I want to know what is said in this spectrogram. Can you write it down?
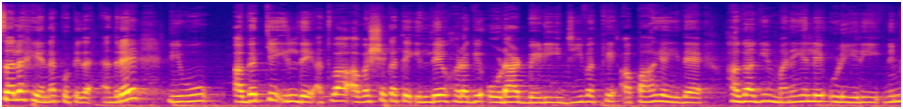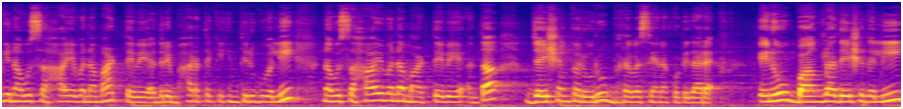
ಸಲಹೆಯನ್ನು ಕೊಟ್ಟಿದೆ. ಅಂದರೆ ನೀವು ಅಗತ್ಯ ಇಲ್ಲದೆ ಅಥವಾ ಅವಶ್ಯಕತೆ ಇಲ್ಲದೆ ಹೊರಗೆ ಓಡಾಡಬೇಡಿ, ಜೀವಕ್ಕೆ ಅಪಾಯ ಇದೆ, ಹಾಗಾಗಿ ಮನೆಯಲ್ಲೇ ಉಳಿಯಿರಿ, ನಿಮಗೆ ನಾವು ಸಹಾಯವನ್ನು ಮಾಡ್ತೇವೆ, ಅಂದರೆ ಭಾರತಕ್ಕೆ ಹಿಂತಿರುಗುವಲ್ಲಿ ನಾವು ಸಹಾಯವನ್ನು ಮಾಡ್ತೇವೆ ಅಂತ ಜೈಶಂಕರ್ ಅವರು ಭರವಸೆಯನ್ನು ಕೊಟ್ಟಿದ್ದಾರೆ. ಏನು, ಬಾಂಗ್ಲಾದೇಶದಲ್ಲಿ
